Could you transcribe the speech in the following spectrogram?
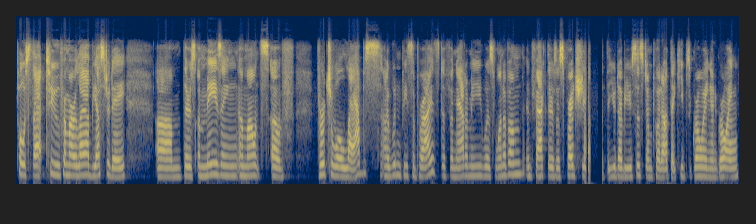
post that too. From our lab yesterday, um, there's amazing amounts of virtual labs. I wouldn't be surprised if anatomy was one of them. In fact, there's a spreadsheet that the UW system put out that keeps growing and growing.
